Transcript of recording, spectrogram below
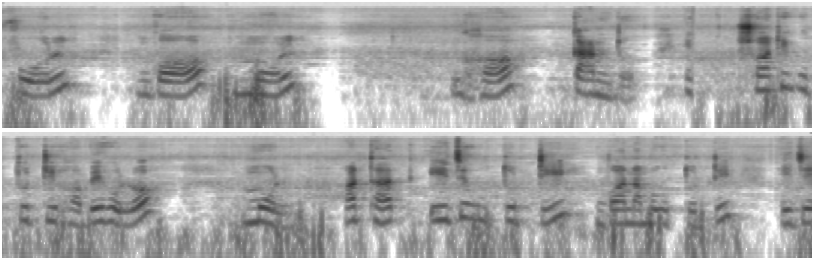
ফুল, গ, মূল, ঘ কাণ্ড। সঠিক উত্তরটি হবে হলো মূল। অর্থাৎ এই যে উত্তরটি, গ নাম্বার উত্তরটি, এই যে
